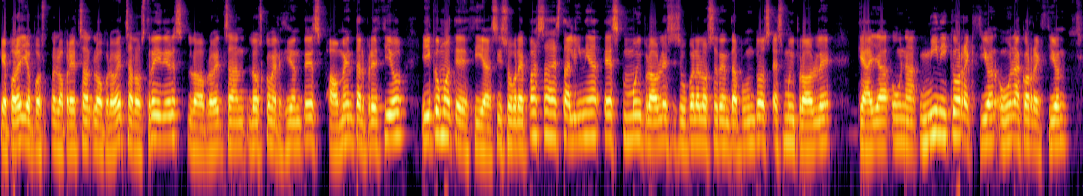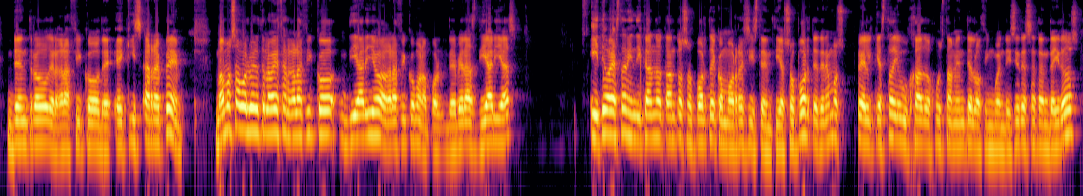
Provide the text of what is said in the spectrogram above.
que por ello pues, lo, aprovechan lo aprovecha los traders, lo aprovechan los comerciantes, aumenta el precio y como te decía, si sobrepasa esta línea es muy probable, si supera los 70 puntos, es muy probable que haya una mini corrección o una corrección dentro del gráfico de XRP. Vamos a volver otra vez al gráfico diario, al gráfico, bueno, de veras diarias, y te voy a estar indicando tanto soporte como resistencia. Soporte, tenemos el que está dibujado justamente los 5772,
